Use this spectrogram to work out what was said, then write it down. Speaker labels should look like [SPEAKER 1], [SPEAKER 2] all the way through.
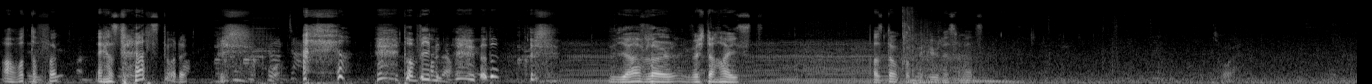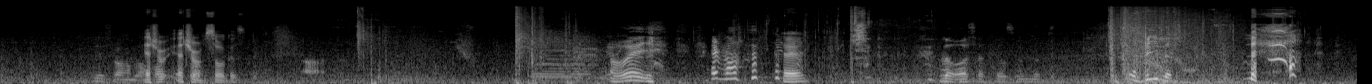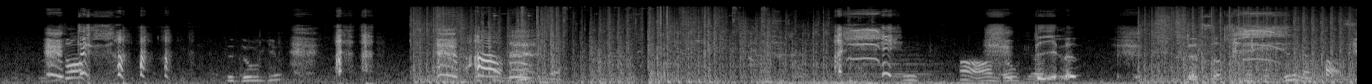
[SPEAKER 1] Ah, what the fuck? Är där står det? Ta bilen! Nu jävlar, värsta heist. Fast de kommer hur lätt som helst.
[SPEAKER 2] Tror jag. Nu är frågan bara...
[SPEAKER 1] Jag tror, jag tror de såg oss.
[SPEAKER 3] Oj! Hej man!
[SPEAKER 1] Hej.
[SPEAKER 3] Då sätter oss undan.
[SPEAKER 1] Åh, bilen!
[SPEAKER 3] Va? Du dog ju. Fan, dog jag.
[SPEAKER 1] Bilen! Den satt...
[SPEAKER 3] Bilen fast.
